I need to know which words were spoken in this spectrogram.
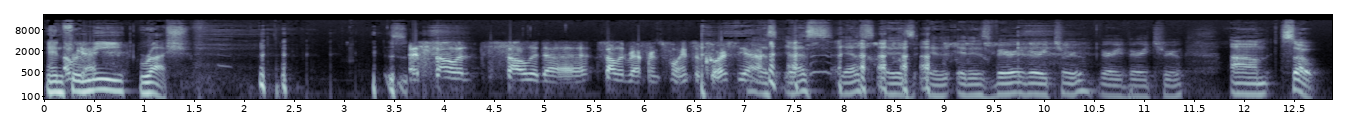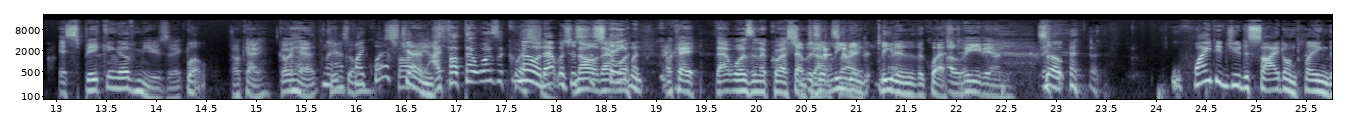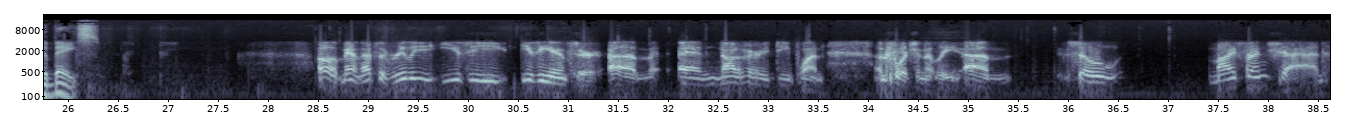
and for okay. me Rush. A solid, solid, uh, solid reference points, of course. Yeah. yes, yes, yes. It is. It, it is very, very true. Very, very true. Um, so, uh, speaking of music, well, Okay, go ahead. Ask going. my question. Sorry, I thought that was a question. No, that was just no, a statement. Was, okay, that wasn't a question. That was John, a lead, in, lead into the question. A lead in. So, why did you decide on playing the bass? Oh man, that's a really easy easy answer, um, and not a very deep one, unfortunately. Um, so, my friend Chad,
